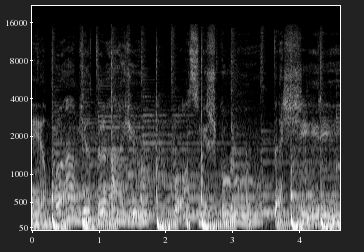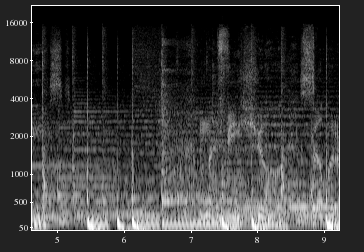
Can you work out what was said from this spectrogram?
Я пам'ятаю посмішку та щирість. Навіщо забирати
